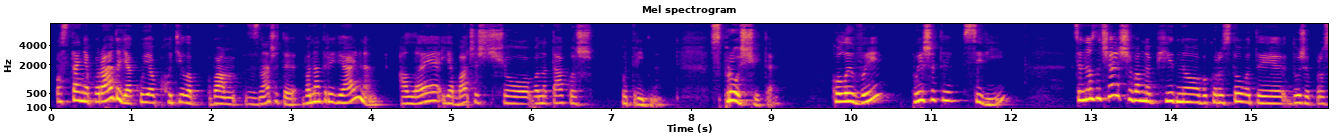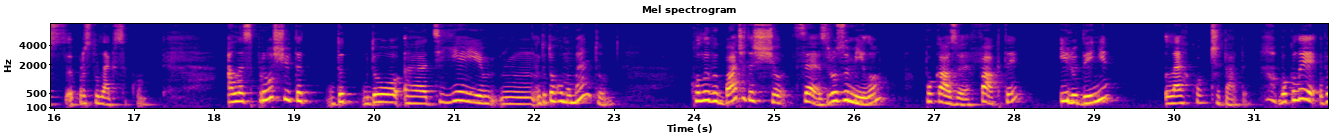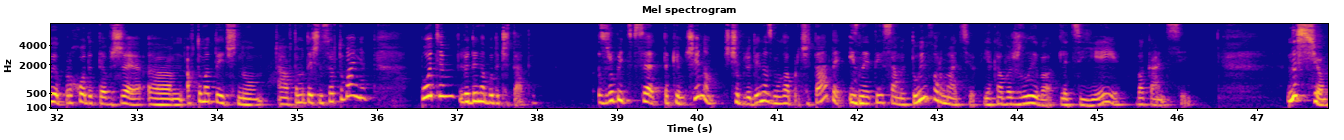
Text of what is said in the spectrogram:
Остання порада, яку я б хотіла б вам зазначити, вона тривіальна, але я бачу, що вона також потрібна. Спрощуйте, коли ви пишете CV, це не означає, що вам необхідно використовувати дуже просту лексику. Але спрощуйте до, до, е, тієї, до того моменту, коли ви бачите, що це зрозуміло, показує факти, і людині легко читати. Бо коли ви проходите вже е, автоматичну, автоматичне сортування, потім людина буде читати. Зробіть все таким чином, щоб людина змогла прочитати і знайти саме ту інформацію, яка важлива для цієї вакансії. Ну що,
